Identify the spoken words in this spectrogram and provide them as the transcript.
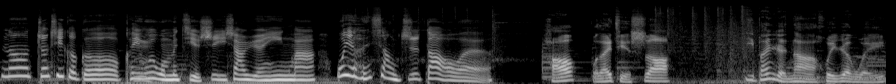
那蒸汽哥哥可以为我们解释一下原因吗？嗯、我也很想知道哎。好，我来解释啊。一般人呐、啊、会认为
